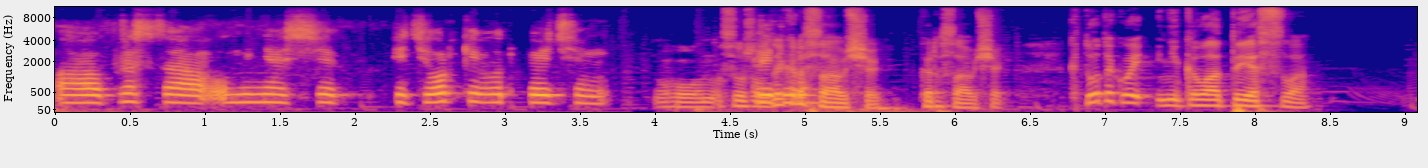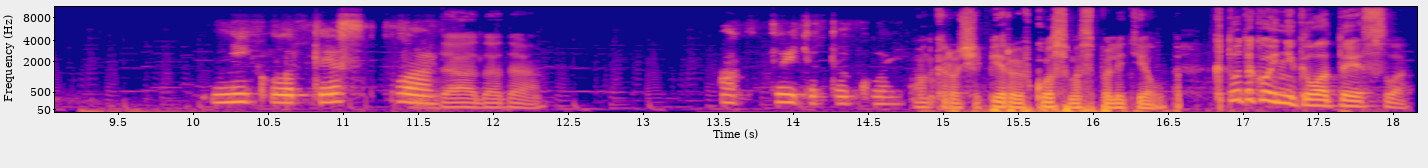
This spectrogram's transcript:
А, просто у меня все пятерки вот по этим. Ого, ну, слушай, ну ты красавчик. Красавчик. Кто такой Никола Тесла? Никола Тесла. Да, да, да. А кто это такой? Он, короче, первый в космос полетел. Кто такой Никола Тесла?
